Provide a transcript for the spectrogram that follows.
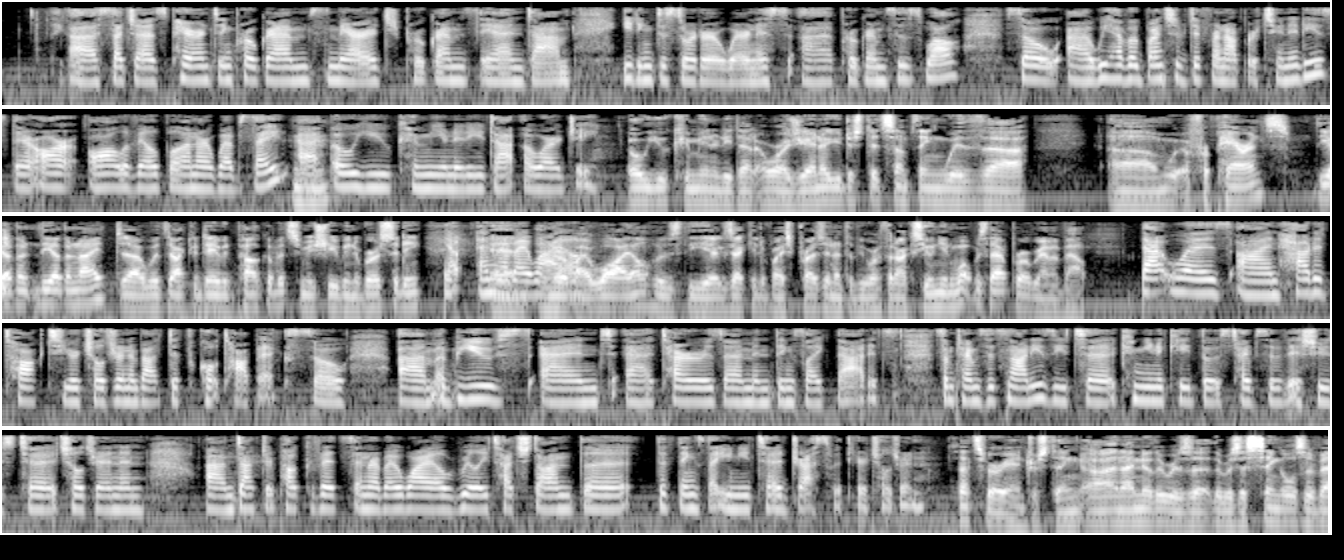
Uh, such as parenting programs, marriage programs, and um, eating disorder awareness uh, programs as well. So uh, we have a bunch of different opportunities. They are all available on our website at oucommunity.org. oucommunity.org. I know you just did something with uh, um, for parents the other the other night uh, with Dr. David Pelcovitz from Yeshiva University. Yep, and Rabbi and Weil. Rabbi Weil, who's the executive vice president of the Orthodox Union. What was that program about? that was on how to talk to your children about difficult topics. So, um, abuse and uh, terrorism and things like that. It's sometimes it's not easy to communicate those types of issues to children. And um, Dr. Pelcovitz and Rabbi Weil really touched on the the things that you need to address with your children. That's very interesting. Uh, and I know there was a there was a singles event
